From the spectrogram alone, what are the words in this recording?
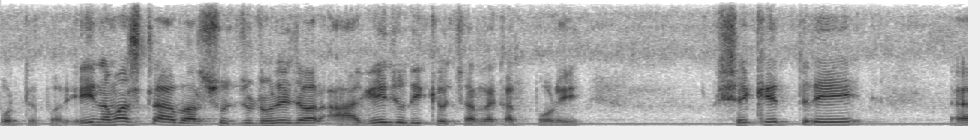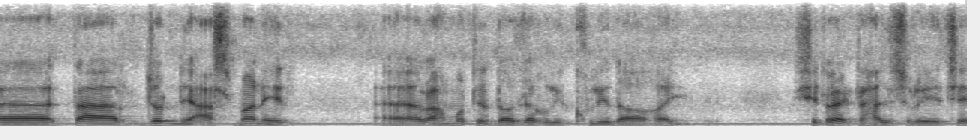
পড়তে পারে। এই নামাজটা আবার সূর্য ঢলে যাওয়ার আগে যদি কেউ চার রাকাত পড়ে, সেক্ষেত্রে তার জন্য আসমানের রহমতের দরজাগুলি খুলে দেওয়া হয়। সেটাও একটা হাদিস রয়েছে।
